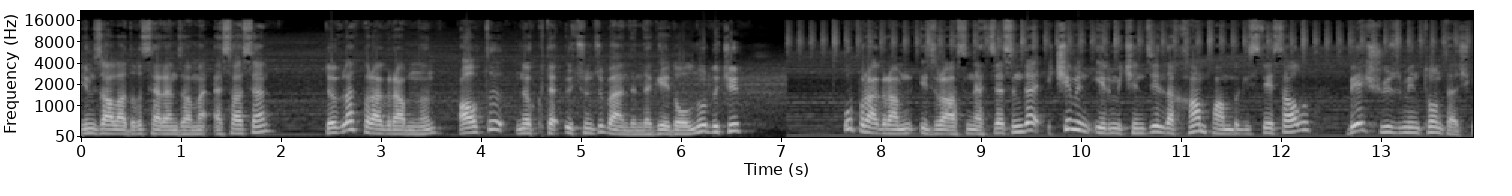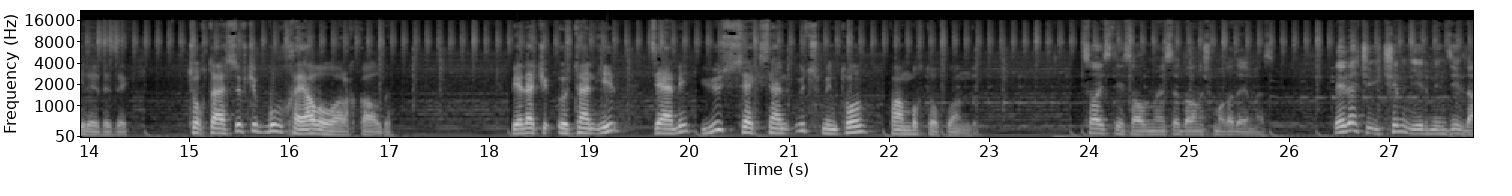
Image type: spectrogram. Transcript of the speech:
imzaladığı sərəncama əsasən dövlət proqramının 6.3-cü bəndində qeyd olunurdu ki, bu proqramın icrası nəticəsində 2022-ci ildə xam pambıq istehsalı 500 min ton təşkil edəcək. Çox təəssüf ki, bu xəyal olaraq qaldı. Belə ki, ötən il cəmi 183 min ton pambıq toplandı. Çay istehsalından isə danışmağa dəyməz. Belə ki, 2020-ci ildə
